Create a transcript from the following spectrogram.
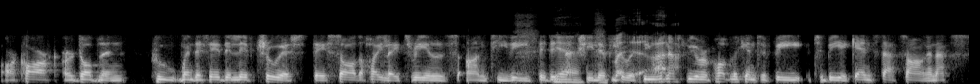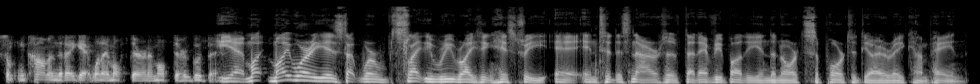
or Cork or Dublin who, when they say they lived through it, they saw the highlights reels on TV. They didn't yeah. actually live through it. So you wouldn't have to be a Republican to be to be against that song, and that's something common that I get when I'm up there, and I'm up there a good bit. Yeah, my my worry is that we're slightly rewriting history uh, into this narrative that everybody in the north supported the IRA campaign.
